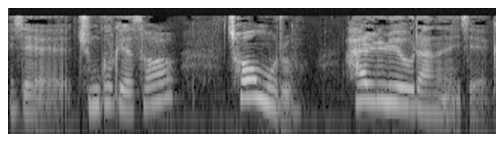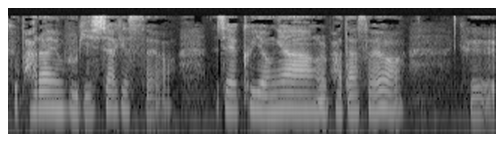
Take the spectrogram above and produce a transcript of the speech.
이제 중국에서 처음으로 한류라는 이제 그 바람이 불기 시작했어요. 제가 그 영향을 받아서요. 그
